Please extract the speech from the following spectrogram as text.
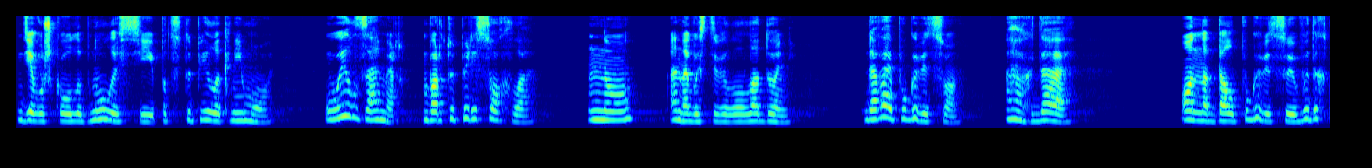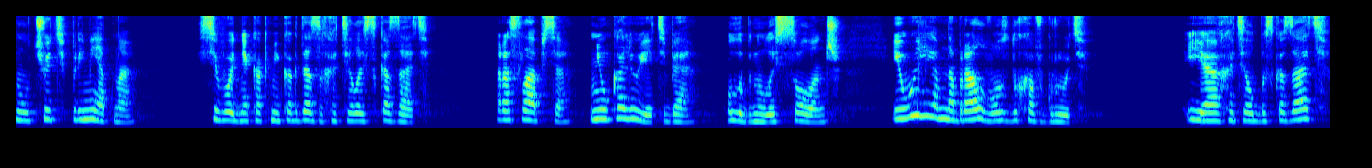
Девушка улыбнулась и подступила к нему. Уилл замер, во рту пересохло. «Ну?» – она выставила ладонь. «Давай пуговицу». «Ах, да». Он отдал пуговицу и выдохнул чуть приметно. Сегодня как никогда захотелось сказать. «Расслабься, не уколю я тебя», — улыбнулась Соланж. И Уильям набрал воздуха в грудь. «Я хотел бы сказать...»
